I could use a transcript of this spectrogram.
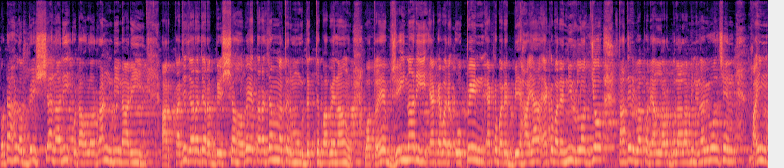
ওটা হলো বেশ্যা নারী, ওটা হলো রান্ডি নারী। আর কাজে যারা যারা বেশ্যা হবে, তারা জান্নাতের মুখ দেখতে পাবে না। অতএব যেই নারী একেবারে ওপেন, একেবারে বেহায়া, একেবারে নির্লজ্জ, তাদের ব্যাপারে আল্লাহ রব্বুল আলমিন আমি বলছেন, ফাইন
